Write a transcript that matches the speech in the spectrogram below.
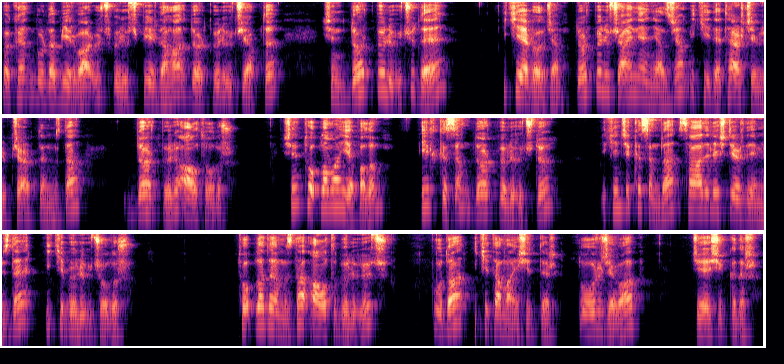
bakın burada 1 var. 3 bölü 3 bir daha 4 bölü 3 yaptı. Şimdi 4 bölü 3'ü de 2'ye böleceğim. 4 bölü 3'ü aynen yazacağım. 2'yi de ters çevirip çarptığımızda 4 bölü 6 olur. Şimdi toplamayı yapalım. İlk kısım 4 bölü 3'tü. İkinci kısımda sadeleştirdiğimizde 2 bölü 3 olur. Topladığımızda 6 bölü 3. Bu da 2 tama eşittir. Doğru cevap C şıkkıdır.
